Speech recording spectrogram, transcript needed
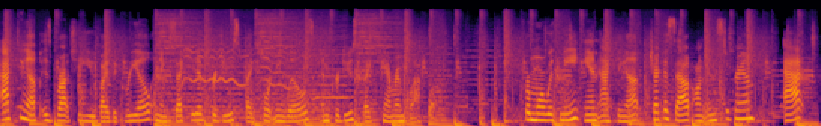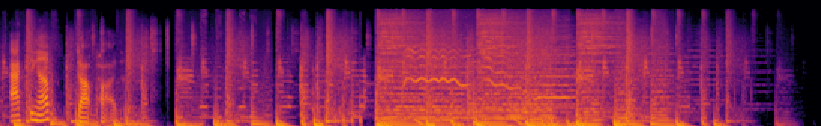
Acting Up is brought to you by The Grio and executive produced by Cortney Wills and produced by Cameron Blackwell. For more with me and Acting Up, check us out on Instagram at actingup.pod.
